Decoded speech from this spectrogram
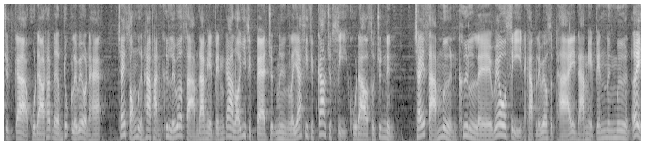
43.9 คูดาวเท่าเดิมทุกเลเวลนะฮะ ใช้ 25,000 ขึ้นเลเวล3ดาเมจเป็น 928.1 ระยะ 49.4 คูดาว 0.1 ใช้ 30,000 ขึ้นเลเวล4นะครับ เลเวลสุดท้ายดาเมจเป็น 10,000 เอ้ย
